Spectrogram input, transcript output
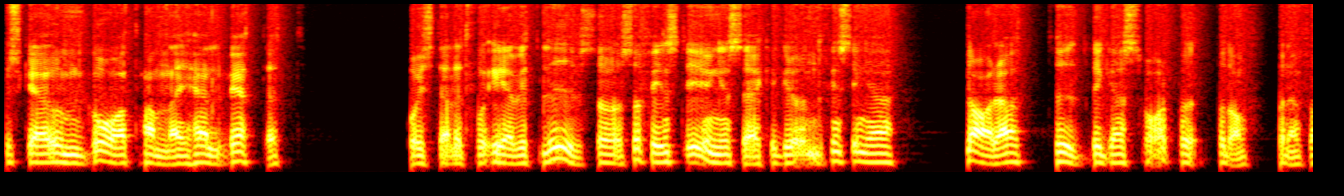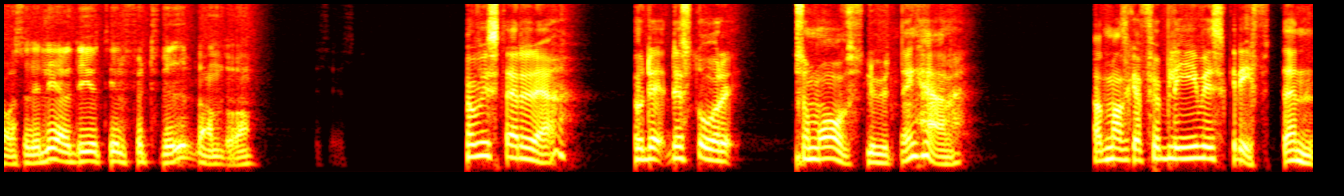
Hur ska jag undgå att hamna i helvetet och istället få evigt liv? Så, så finns det ju ingen säker grund. Det finns inga klara, tydliga svar på, på, dem, på den frågan. Så det leder ju till förtvivlan då. Ja, visst är det det. Och det, det står som avslutning här att man ska förbli vid skriften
